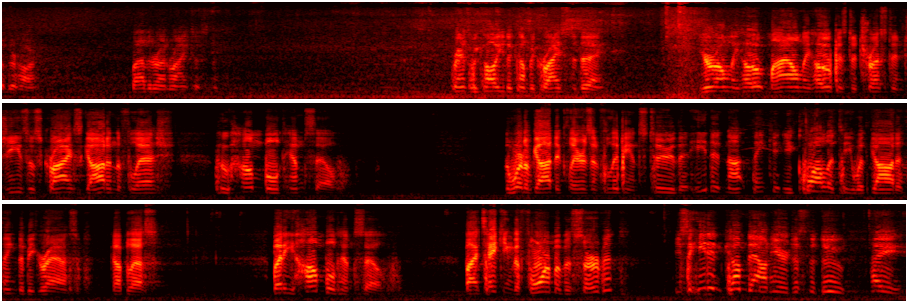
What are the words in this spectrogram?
of their heart, by their unrighteousness. Friends, we call you to come to Christ today. Your only hope, my only hope, is to trust in Jesus Christ, God in the flesh, who humbled himself. The Word of God declares in Philippians 2 that he did not think it equality with God a thing to be grasped. God bless. but he humbled himself by taking the form of a servant. You see, he didn't come down here just to do, hey,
